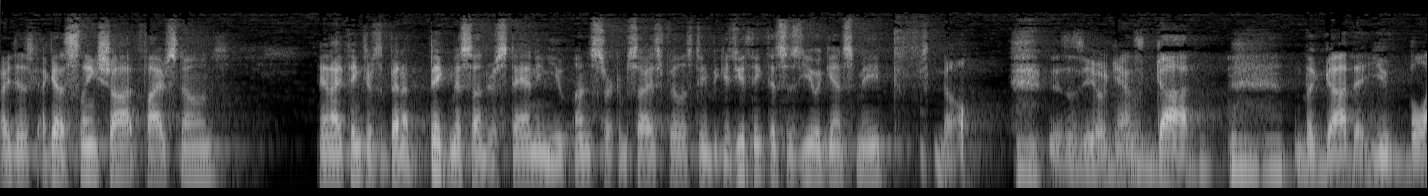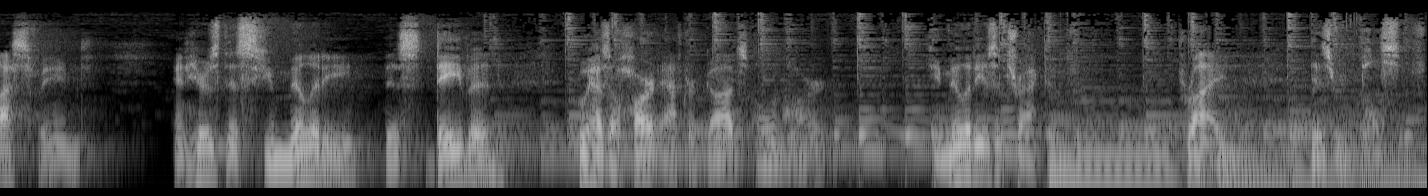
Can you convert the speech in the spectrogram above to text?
I just, I got a slingshot, five stones. And I think there's been a big misunderstanding, you uncircumcised Philistine, because you think this is you against me. No, this is you against God, the God that you blasphemed. And here's this humility, this David who has a heart after God's own heart. Humility is attractive, pride is repulsive.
